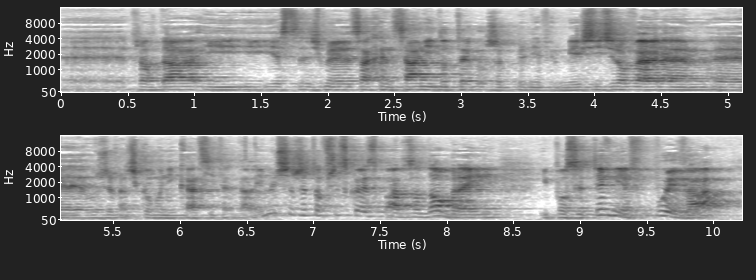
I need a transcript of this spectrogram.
E, prawda? I, I jesteśmy zachęcani do tego, żeby, nie wiem, jeździć rowerem, e, używać komunikacji i tak. Myślę, że to wszystko jest bardzo dobre i, i pozytywnie wpływa.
